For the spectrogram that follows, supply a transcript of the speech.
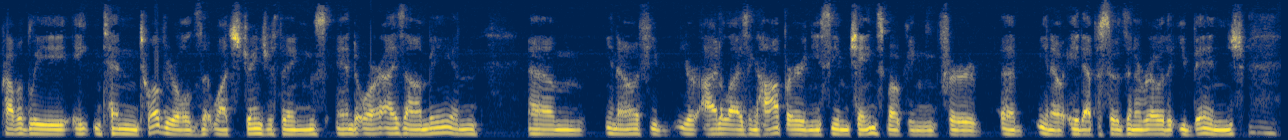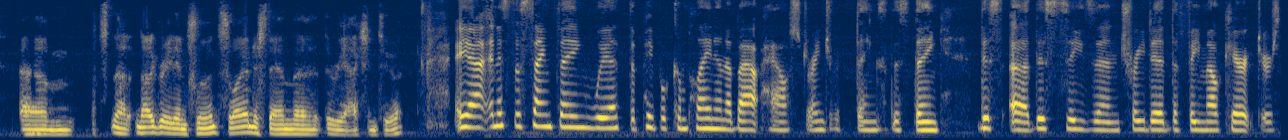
probably eight and 10, 12 year olds that watch Stranger Things and or iZombie. And, um, you know, if you, you're idolizing Hopper and you see him chain smoking for, uh, you know, eight episodes in a row that you binge, um, it's not, not a great influence. So I understand the, the reaction to it. Yeah, and it's the same thing with the people complaining about how Stranger Things this thing this uh this season treated the female characters.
